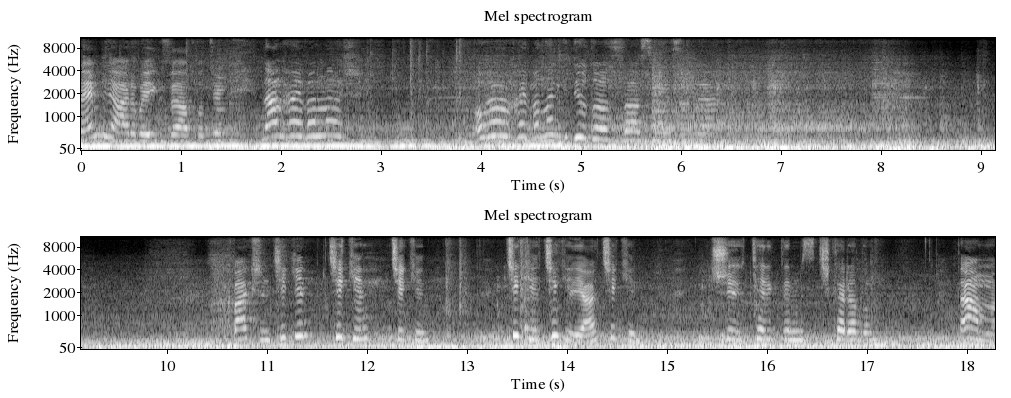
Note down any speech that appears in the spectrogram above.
ben bile arabayı güzel atlatıyorum. Lan hayvanlar. Oha hayvanlar gidiyordu az daha senin yüzünden. Bak şimdi çekil, çekil, çekil. Çekil, çekil ya, çekil. Şu terliklerimizi çıkaralım. Tamam mı?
